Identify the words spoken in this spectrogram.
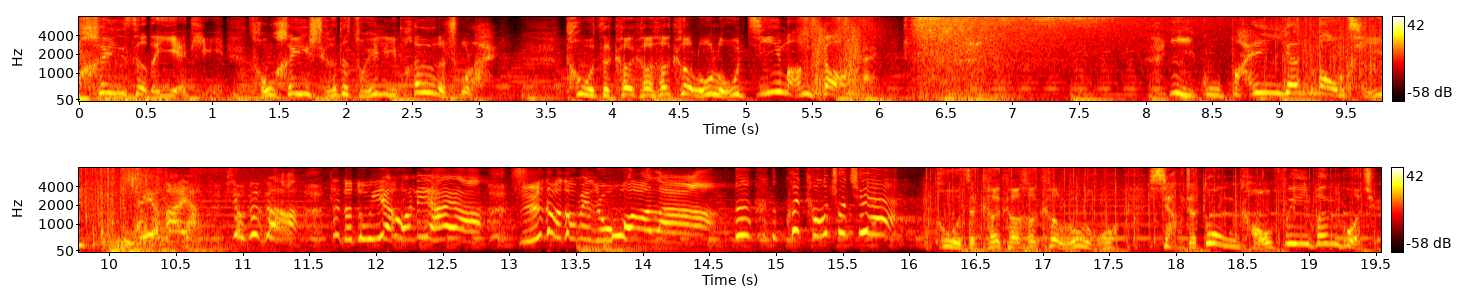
黑色的液体从黑蛇的嘴里喷了出来，兔子可可和克鲁鲁急忙跳开。一股白烟冒起！哎呀妈呀，小哥哥，他的毒液好厉害啊，指头都被融化了！嗯快逃出去！兔子可可和克鲁鲁向着洞口飞奔过去。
